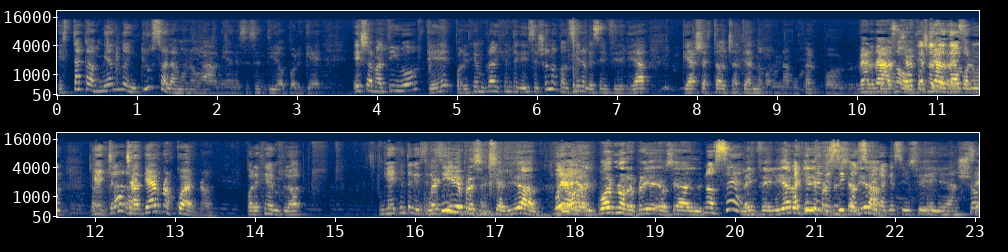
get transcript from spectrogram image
está cambiando incluso a la monogamia en ese sentido, porque es llamativo que, por ejemplo, hay gente que dice, yo no considero que sea infidelidad que haya estado chateando con una mujer por... Verdad, eso, yo o que haya eso. con un... Que Claro. chatearnos cuernos. Por ejemplo, Y hay gente que dice, requiere sí, presencialidad. Bueno. ¿no? el cuerno, o sea, el- no sé. la infidelidad Hay requiere gente que sí presencialidad. considera que es infidelidad. Sí, yo Sí.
